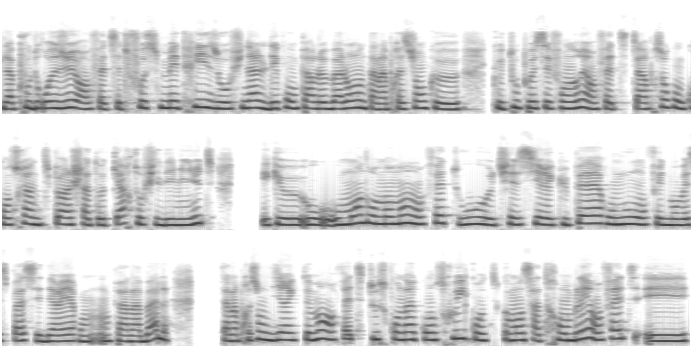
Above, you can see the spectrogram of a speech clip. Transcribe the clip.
de la poudre aux yeux en fait, cette fausse maîtrise où au final, dès qu'on perd le ballon, t'as l'impression que que tout peut s'effondrer en fait. T'as l'impression qu'on construit un petit peu un château de cartes au fil des minutes et que au, au, moindre moment en fait où Chelsea récupère, où nous on fait de mauvaises passes et derrière on, on perd la balle, t'as l'impression que directement en fait tout ce qu'on a construit commence à trembler en fait et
